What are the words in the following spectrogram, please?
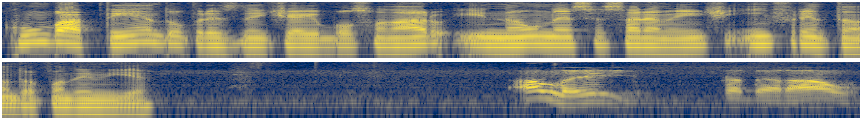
combatendo o presidente Jair Bolsonaro e não necessariamente enfrentando a pandemia? A lei federal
